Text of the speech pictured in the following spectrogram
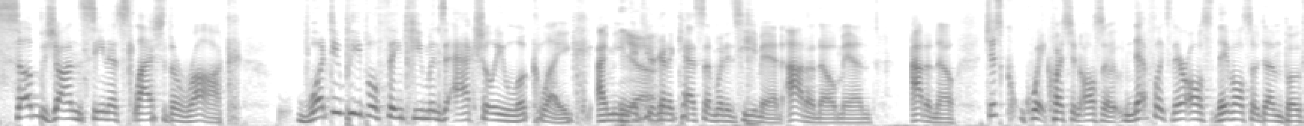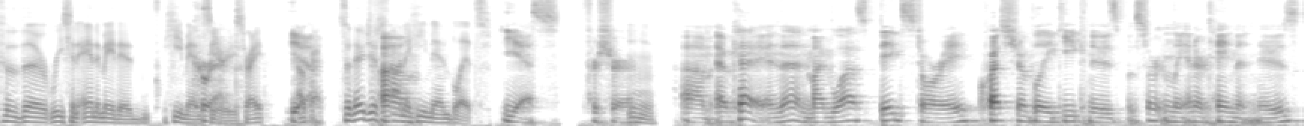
sub John Cena slash The Rock. What do people think humans actually look like? I mean, if you're gonna cast someone as He Man, I don't know, man. I don't know. Just quick question. Also, Netflix. They're also they've also done both of the recent animated He-Man Correct. series, right? Yeah. Okay. So they're just on a Um, He-Man blitz. Yes, for sure. Mhm. Um, okay, and then my last big story, questionably geek news, but certainly entertainment news.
